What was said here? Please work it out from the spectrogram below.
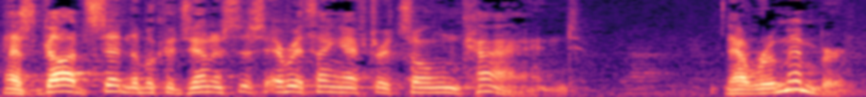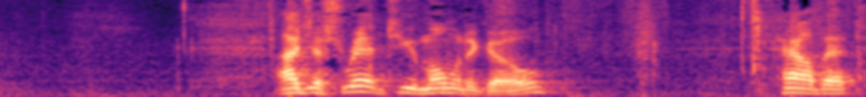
As God said in the book of Genesis, everything after its own kind. Now remember, I just read to you a moment ago how that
